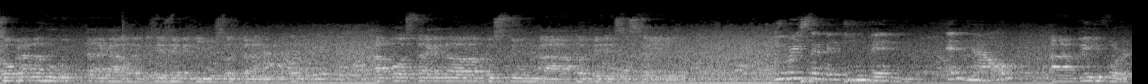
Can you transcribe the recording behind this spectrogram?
Sobrang nahugot talaga ako kasi 17 years old pa lang ako. Tapos talaga na-boost yung ah, confidence sa sarili. You were 17 then. And now, Ah, 24.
